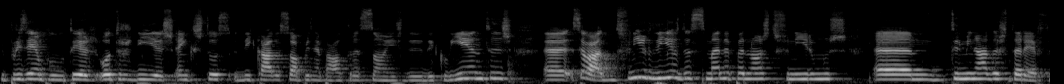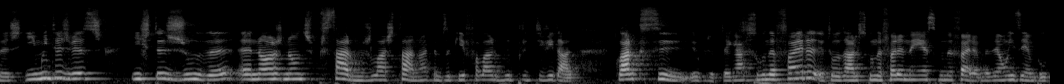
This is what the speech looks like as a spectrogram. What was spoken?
e, por exemplo, ter outros dias em que estou dedicada só, por exemplo, a alterações de, de clientes, uh, sei lá, definir dias da semana para nós definirmos uh, determinadas tarefas. E muitas vezes isto ajuda a nós não dispersarmos, lá está, não é? Estamos aqui a falar de produtividade. Claro que se eu exemplo, tenho a segunda-feira, eu estou a dar segunda-feira, nem é segunda-feira, mas é um exemplo.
